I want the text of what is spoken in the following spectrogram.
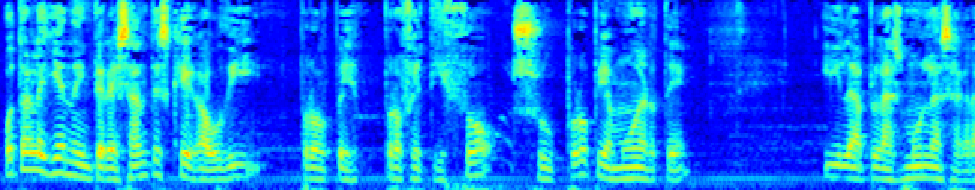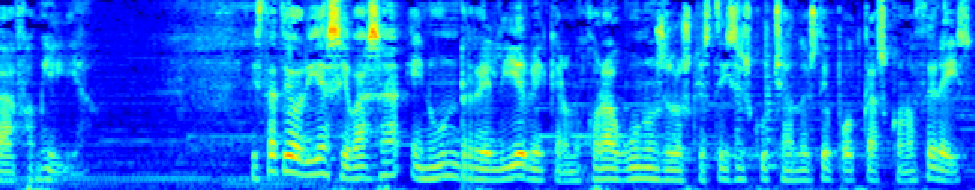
Otra leyenda interesante es que Gaudí profetizó su propia muerte y la plasmó en la Sagrada Familia. Esta teoría se basa en un relieve que a lo mejor algunos de los que estéis escuchando este podcast conoceréis,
